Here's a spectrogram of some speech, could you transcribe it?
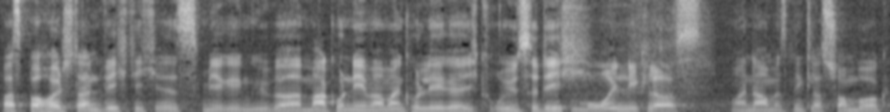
was bei Holstein wichtig ist. Mir gegenüber Marco Nehmer, mein Kollege, ich grüße dich. Moin Niklas. Mein Name ist Niklas Schomburg.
